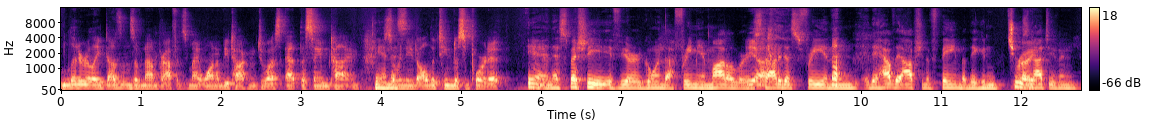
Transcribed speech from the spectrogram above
literally dozens of nonprofits might want to be talking to us at the same time. Yeah, and so we need all the team to support it. Yeah, and especially if you're going the freemium model where it Yeah. started as free and then they have the option of paying, but they can choose Right. not to even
